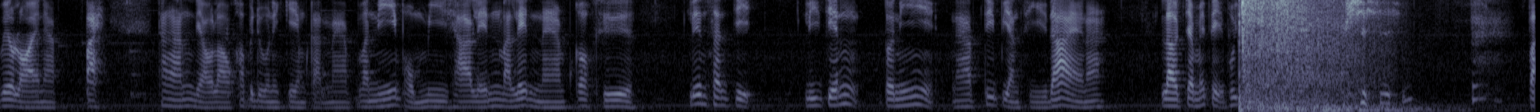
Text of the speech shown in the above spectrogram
เวลร้อยนะครับ ไป ถ้างั้นเดี๋ยวเราเข้าไปดูในเกมกันนะครับ วันนี้ผมมีชาเลนจ์มาเล่นนะครับ ก็คือเล่นซันจิรีเจนตัวนี้นะครับที่เปลี่ยนสีได้นะ เราจะไม่เตะผู้หญิง ไป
